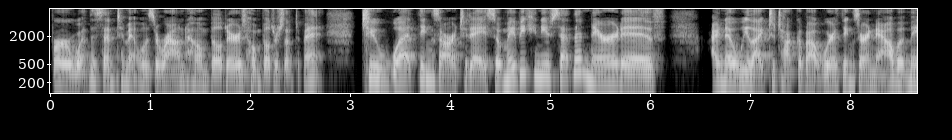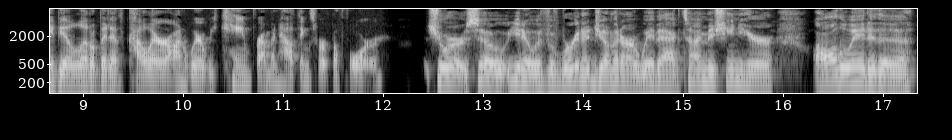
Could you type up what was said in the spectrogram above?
for what the sentiment was around home builders, home builder sentiment, to what things are today. So maybe can you set the narrative? I know we like to talk about where things are now, but maybe a little bit of color on where we came from and how things were before. Sure. So, you know, if, if we're going to jump in our way back time machine here, all the way to the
